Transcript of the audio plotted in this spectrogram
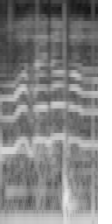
మోహనవాణి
